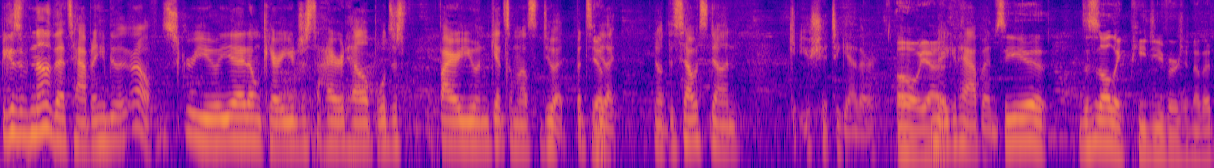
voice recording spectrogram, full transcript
Because if none of that's happening, he'd be like, "Oh, screw you. Yeah, I don't care. You're just a hired help. We'll just fire you and get someone else to do it." But to be like, "No, this is how it's done. Get your shit together. Oh yeah. Make it happen." See, uh, this is all like PG version of it.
